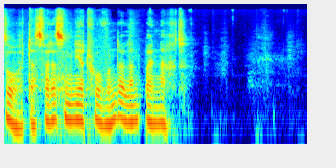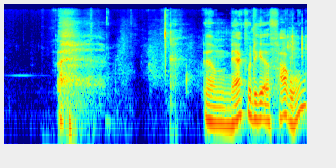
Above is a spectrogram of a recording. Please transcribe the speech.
So, das war das Miniatur Wunderland bei Nacht. Ähm, merkwürdige Erfahrung.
